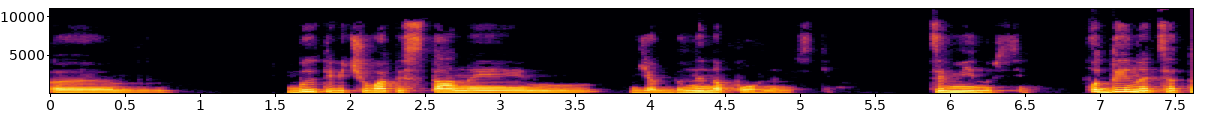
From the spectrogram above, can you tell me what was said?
Ем, будете відчувати стани якби ненаповненості. Це в мінусі. 11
